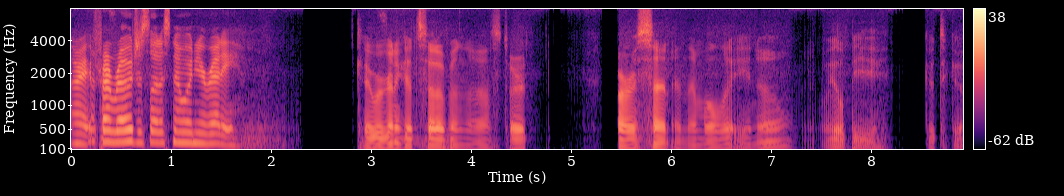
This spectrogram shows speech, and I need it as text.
All right, front row, just let us know when you're ready. Okay, we're going to get set up and uh, start our ascent, and then we'll let you know. We'll be good to go.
